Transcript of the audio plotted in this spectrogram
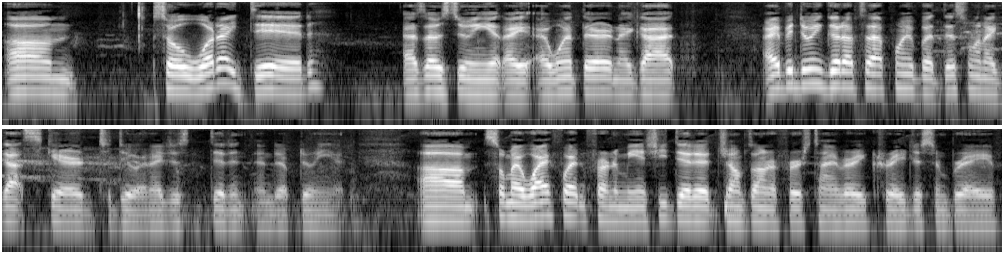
Um, so, what I did as I was doing it, I, I went there and I got. I had been doing good up to that point, but this one I got scared to do it, and I just didn't end up doing it. Um, so my wife went in front of me and she did it, jumped on her first time, very courageous and brave.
